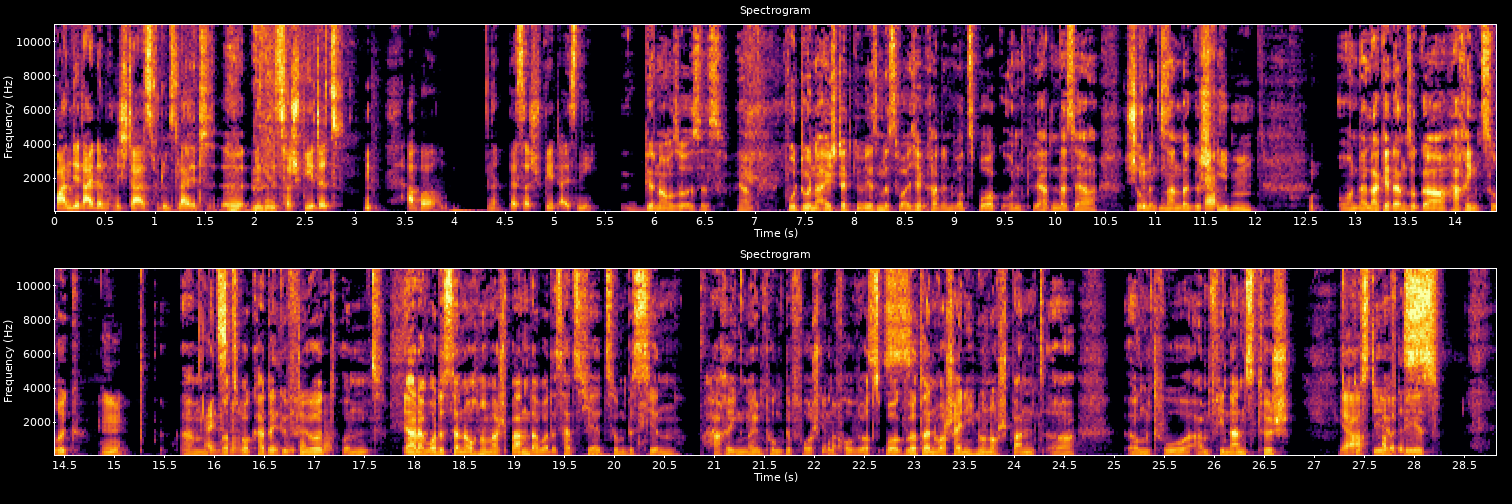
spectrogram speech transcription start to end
waren wir leider noch nicht da. Es tut uns leid. Äh, wir sind jetzt verspätet. Aber ne, besser spät als nie. Genau so ist es, ja. Wo du in Eichstätt gewesen bist, war ich ja mhm. gerade in Würzburg und wir hatten das ja Stimmt. so miteinander geschrieben. Ja. Und da lag ja dann sogar Haching zurück. Mhm. Ähm, Würzburg hatte geführt ja. und ja, da wurde es dann auch nochmal spannend, aber das hat sich ja jetzt so ein bisschen Haching neun Punkte Vorsprung genau, vor Würzburg. Wird dann wahrscheinlich nur noch spannend äh, irgendwo am Finanztisch ja, des DFBs.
